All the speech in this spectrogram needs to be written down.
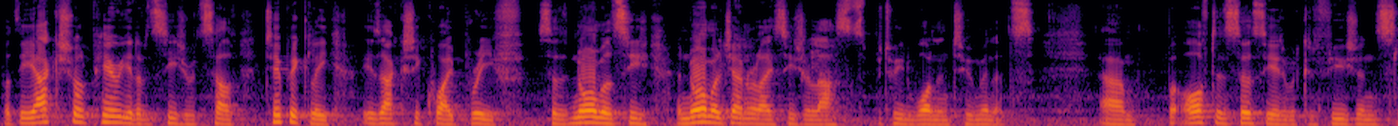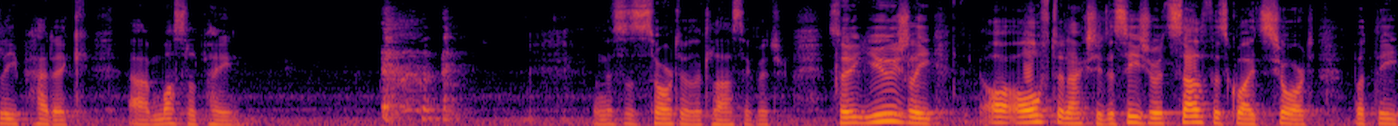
But the actual period of the seizure itself typically is actually quite brief. So the normal seizure, a normal generalized seizure lasts between one and two minutes, um, but often associated with confusion, sleep, headache, uh, muscle pain. and this is sort of the classic picture. So usually, often actually, the seizure itself is quite short, but the,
